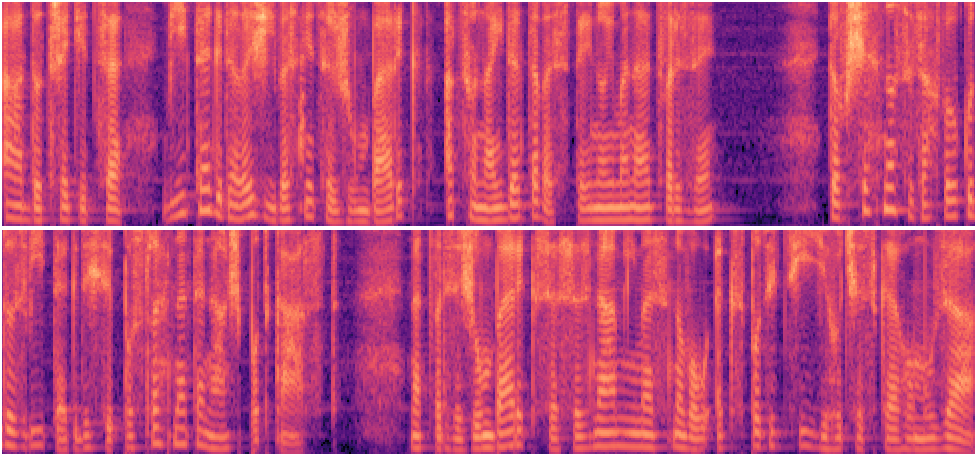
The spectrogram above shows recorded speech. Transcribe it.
A do třetice, víte, kde leží vesnice Žumberg a co najdete ve stejnojmené tvrzi? To všechno se za chvilku dozvíte, když si poslechnete náš podcast. Na tvrzi Žumberg se seznámíme s novou expozicí Jihočeského muzea.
